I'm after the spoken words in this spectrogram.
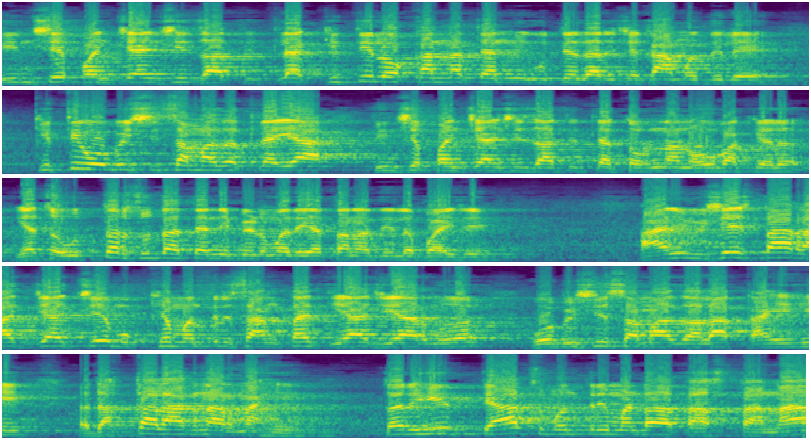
तीनशे पंच्याऐंशी जातीतल्या किती लोकांना त्यांनी गुत्तेदारीचे कामं दिले किती ओबीसी समाजातल्या या तीनशे पंच्याऐंशी जातीतल्या तरुणांना उभा केलं याचं उत्तर सुद्धा त्यांनी बीडमध्ये येताना दिलं पाहिजे. आणि विशेषतः राज्याचे मुख्यमंत्री सांगतायत या जी आरमुळं ओबीसी समाजाला काहीही धक्का लागणार नाही. तरीही त्याच मंत्रिमंडळात असताना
